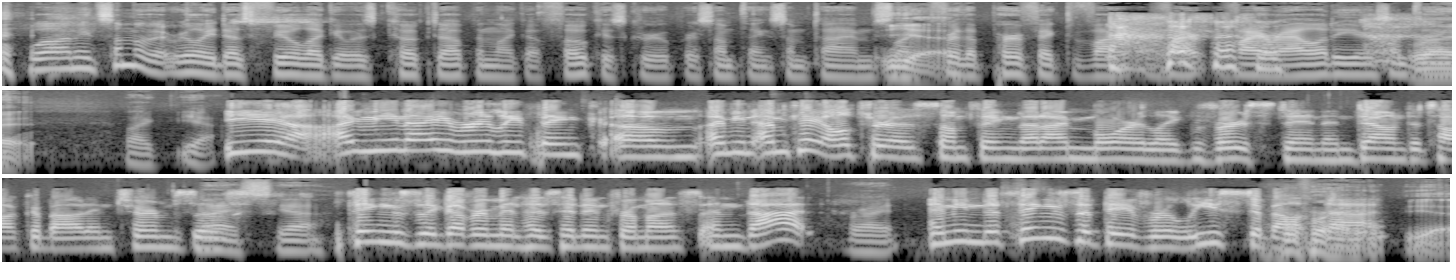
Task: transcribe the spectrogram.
well, I mean, some of it really does feel like it was cooked up in like a focus group or something sometimes, like Yeah. for the perfect vi- vi- virality or something. Right. Like, yeah. Yeah, I mean, I really think. Um, I mean, MK Ultra is something that I'm more like versed in and down to talk about in terms of Nice. Yeah. things the government has hidden from us, and that. Right. I mean, the things that they've released about right. that. Yeah.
